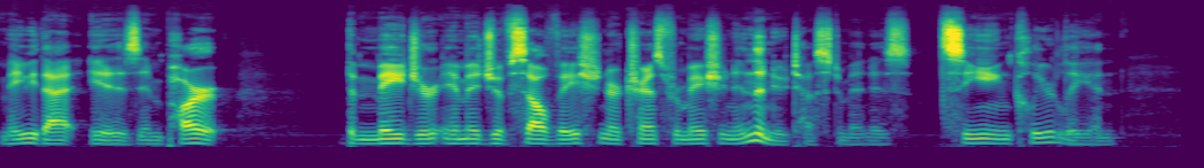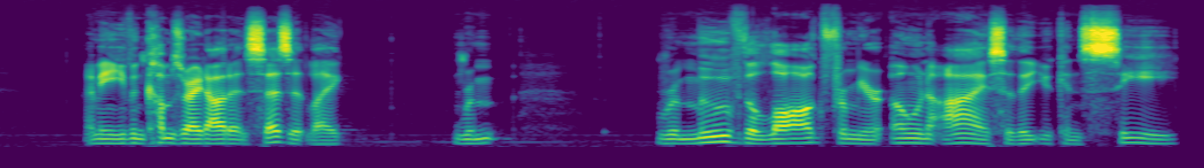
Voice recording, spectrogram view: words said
maybe that is in part the major image of salvation or transformation in the New Testament is seeing clearly and I mean even comes right out and says it like rem- remove the log from your own eye so that you can see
